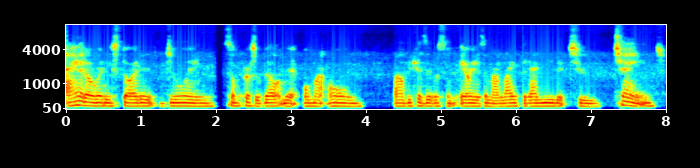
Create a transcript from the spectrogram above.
I had already started doing some personal development on my own. Uh, because there were some areas in my life that I needed to change.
